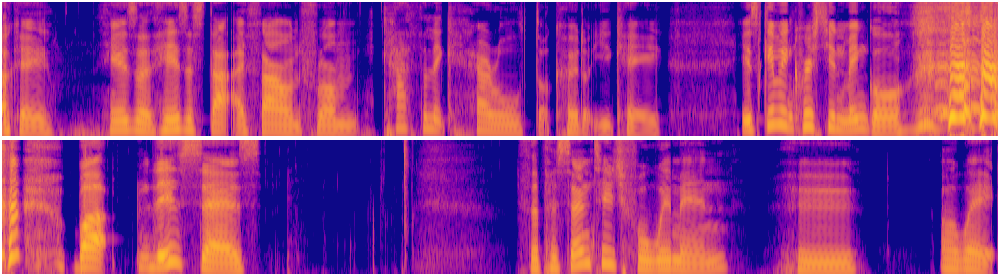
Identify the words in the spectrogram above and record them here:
okay, here's a here's a stat I found from CatholicHerald.co.uk. It's giving Christian Mingle, but this says the percentage for women who, oh wait,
